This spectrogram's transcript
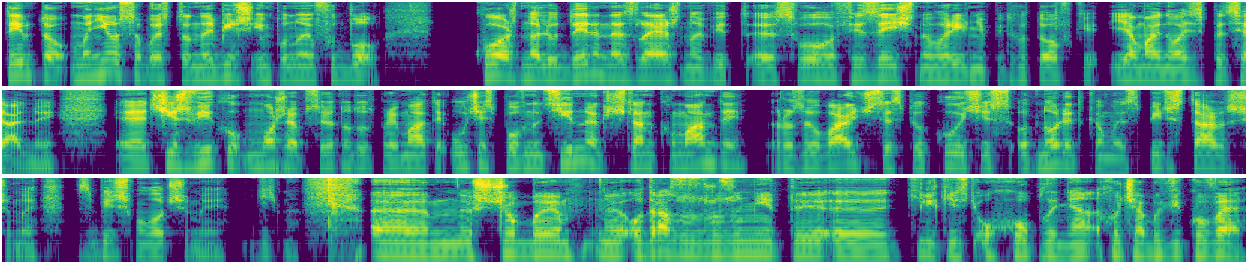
тим-то мені особисто найбільш імпонує футбол. Кожна людина, незалежно від е, свого фізичного рівня підготовки, я маю на увазі спеціальної, е, чи ж віку, може абсолютно тут приймати участь повноцінно як член команди, розвиваючися, спілкуючись з однолітками, з більш старшими, з більш молодшими дітьми. Ем, щоб е, одразу зрозуміти кількість охоплення, хоча б вікове.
